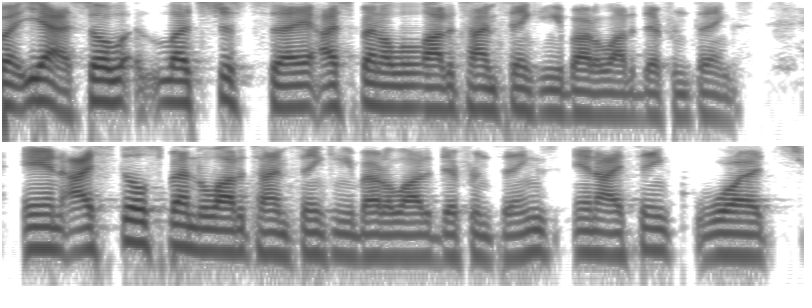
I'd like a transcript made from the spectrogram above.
but yeah, so let's just say I spent a lot of time thinking about a lot of different things. And I still spend a lot of time thinking about a lot of different things. And I think what's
